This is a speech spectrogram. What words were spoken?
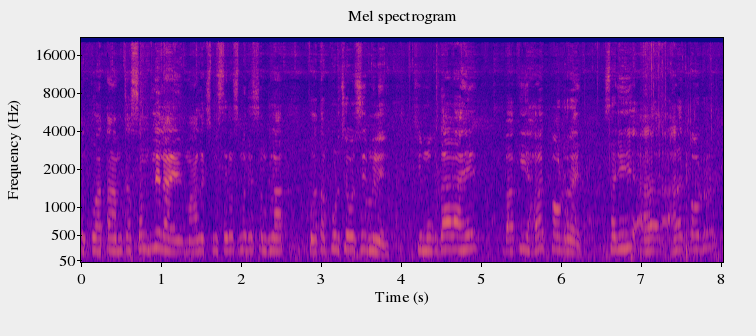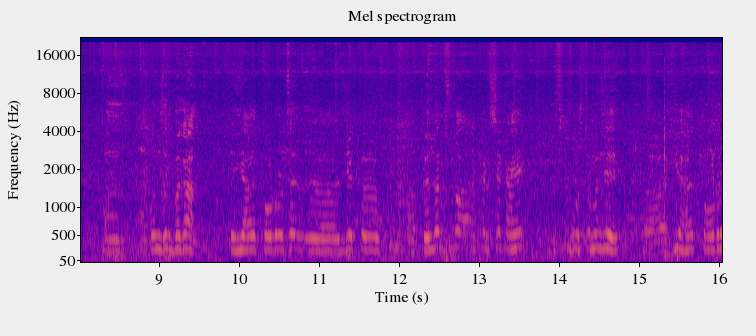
पण तो आता आमचा संपलेला आहे. महालक्ष्मी सरसमध्ये संपला तो आता पुढच्या वर्षी मिळेल. ही मुगडाळ आहे बाकी हळद पावडर आहे. सर ही हळद पावडर आपण जर बघाल तर ही हळद पावडरचा एक कलरसुद्धा आकर्षक आहे. दुसरी गोष्ट म्हणजे ही हळद पावडर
